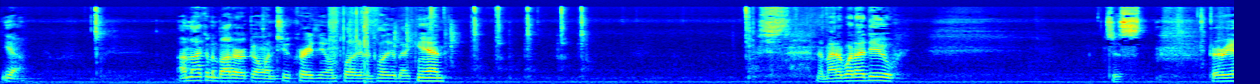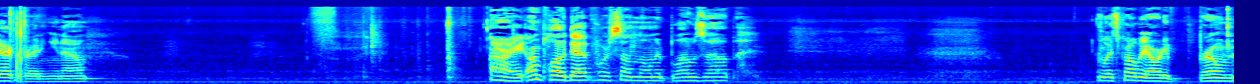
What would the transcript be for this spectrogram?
Yeah. I'm not going to bother going too crazy on plugging and plug it back in. no matter what I do. It's just very aggravating, you know. Alright, unplug that before on it blows up. Well, it's probably already blown,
